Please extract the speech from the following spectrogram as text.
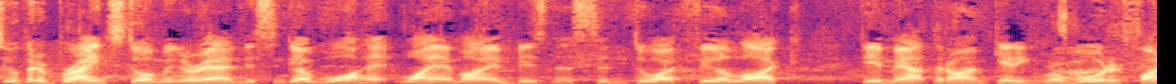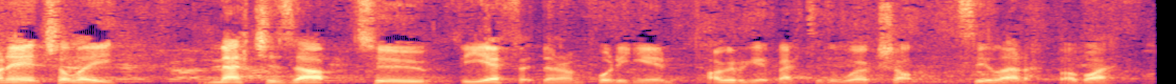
do a bit of brainstorming around this and go, why, why am I in business? And do I feel like the amount that I'm getting rewarded financially matches up to the effort that I'm putting in? I've got to get back to the workshop. See you later. Bye bye.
